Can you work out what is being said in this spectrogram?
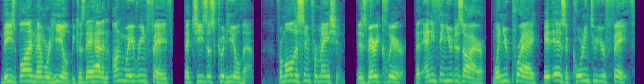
These blind men were healed because they had an unwavering faith that Jesus could heal them. From all this information, it is very clear that anything you desire when you pray, it is according to your faith,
